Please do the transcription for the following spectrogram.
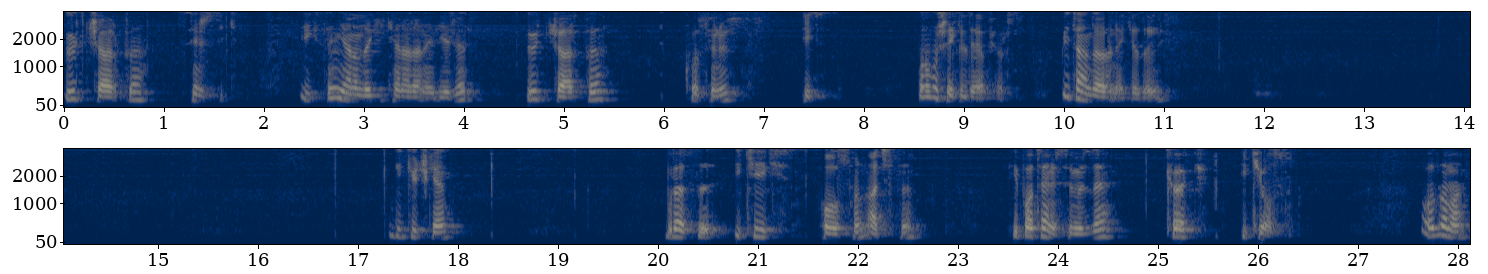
3 çarpı sinüs x. x'in yanındaki kenara ne diyeceğiz? 3 çarpı kosinüs x. Bunu bu şekilde yapıyoruz. Bir tane daha örnek yazayım. Dik üçgen. Burası 2x olsun açısı. Hipotenüsümüz de kök 2 olsun. O zaman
